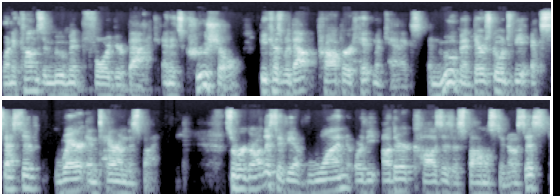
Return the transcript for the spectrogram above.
when it comes to movement for your back. And it's crucial because without proper hip mechanics and movement, there's going to be excessive wear and tear on the spine. So, regardless if you have one or the other causes of spinal stenosis,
